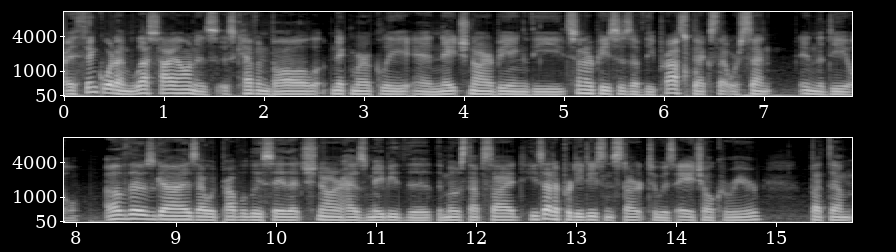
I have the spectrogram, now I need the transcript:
I think what I'm less high on is, is Kevin Bahl, Nick Merkley, and Nate Schnarr being the centerpieces of the prospects that were sent in the deal. Of those guys, I would probably say that Schnarr has maybe the, the most upside. He's had a pretty decent start to his AHL career, but um,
